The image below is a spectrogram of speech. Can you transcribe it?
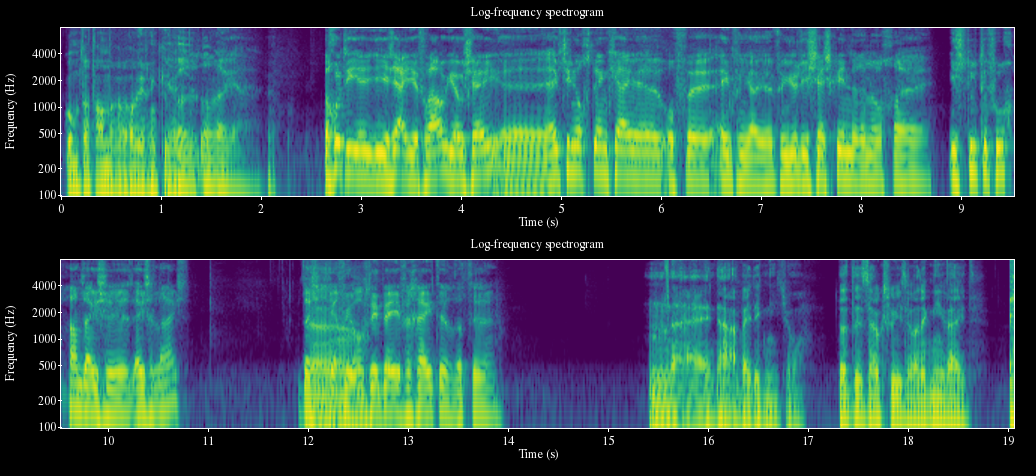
komt dat andere wel weer een. Dan, dan, ja. Maar goed, je, je zei je vrouw, José. eh, heeft hij nog, denk jij, eh, of eh, een van, jou, van jullie zes kinderen nog iets toe te voegen aan deze, deze lijst? Dat je zegt, joh, of dit ben je vergeten. Dat, Nee, nou weet ik niet joh. Dat is ook zoiets wat ik niet weet.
